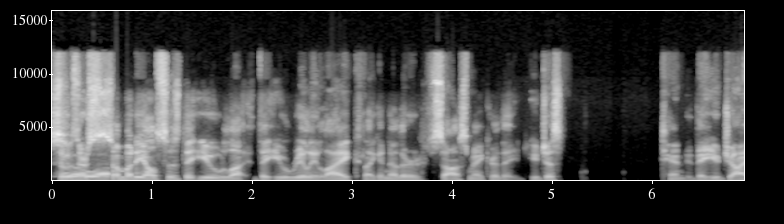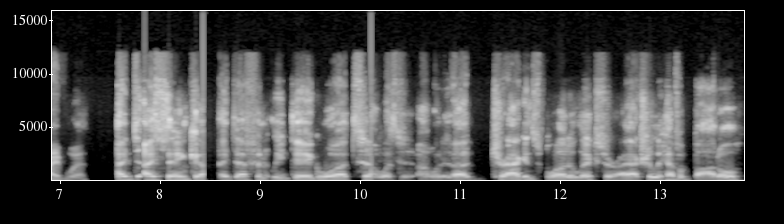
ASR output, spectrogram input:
So, is there uh, somebody else's that you like that you really like, like another sauce maker that you just tend that you jive with? I, I think uh, I definitely dig what uh, what's it, uh, what is, uh, Dragon's Blood Elixir. I actually have a bottle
